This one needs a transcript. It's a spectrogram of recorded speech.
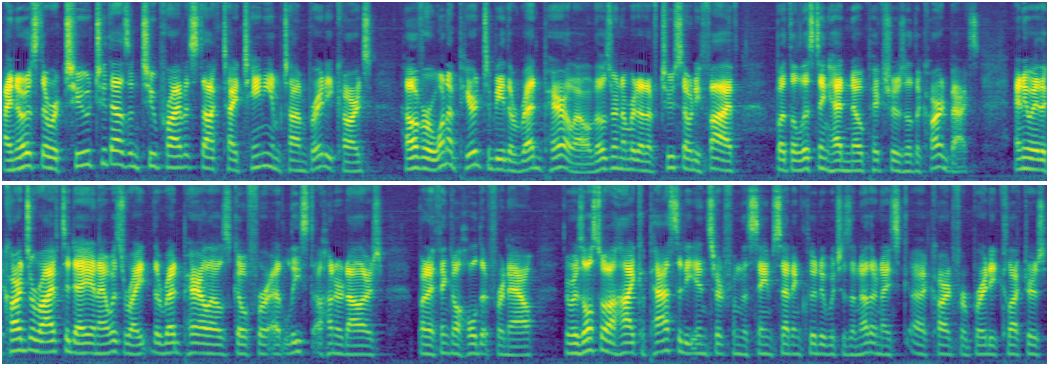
I noticed there were two 2002 private stock titanium Tom Brady cards. However, one appeared to be the red parallel. Those are numbered out of 275, but the listing had no pictures of the card backs. Anyway, the cards arrived today and I was right. The red parallels go for at least $100, but I think I'll hold it for now. There was also a high capacity insert from the same set included, which is another nice uh, card for Brady collectors.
